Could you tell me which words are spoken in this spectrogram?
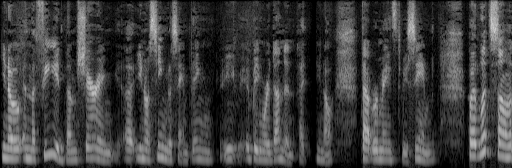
you know in the feed them sharing uh, you know seeing the same thing it being redundant I, you know that remains to be seen but let's uh,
